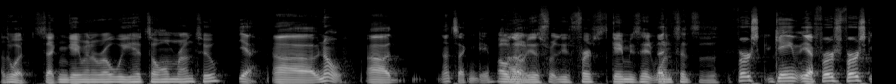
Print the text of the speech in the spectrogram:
uh, what second game in a row we hit a home run too? Yeah. Uh, no. Uh, not second game. Oh Uh, no, his, fir- his first game he's hit one since the First game, yeah, first first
